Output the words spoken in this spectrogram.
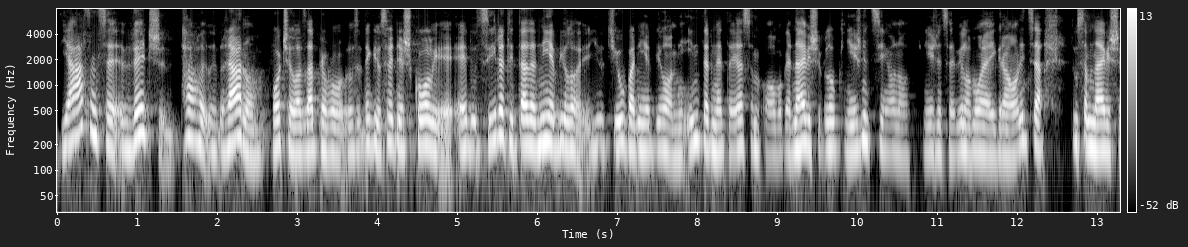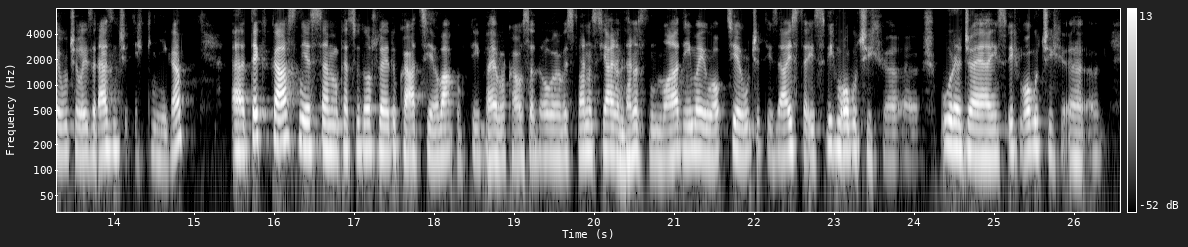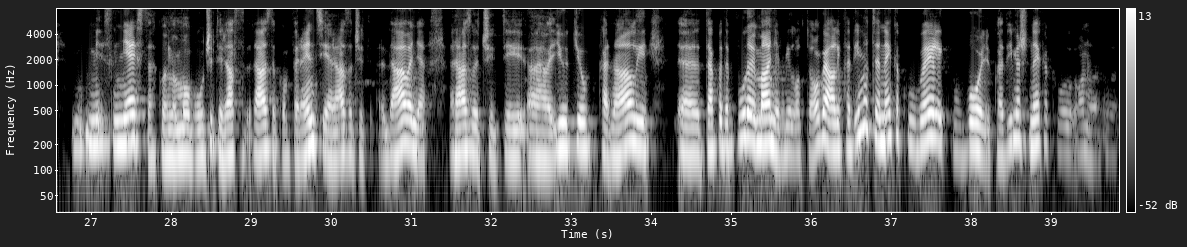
Ja sam se već pa, rano počela zapravo negdje u srednjoj školi e, educirati, tada nije bilo YouTube-a, nije bilo ni interneta, ja sam ovoga najviše bila u knjižnici, ono, knjižnica je bila moja igraonica, tu sam najviše učila iz različitih knjiga. tek kasnije sam, kad su došle edukacije ovakvog tipa, evo kao sad ovo je stvarno sjajno, danas mladi imaju opcije učiti zaista iz svih mogućih uh, uređaja, iz svih mogućih mjesta kojima mogu učiti razne konferencije, različite predavanja, različiti YouTube kanali, e, tako da puno je manje bilo toga, ali kad imate nekakvu veliku volju, kad imaš nekakvu ono, E,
